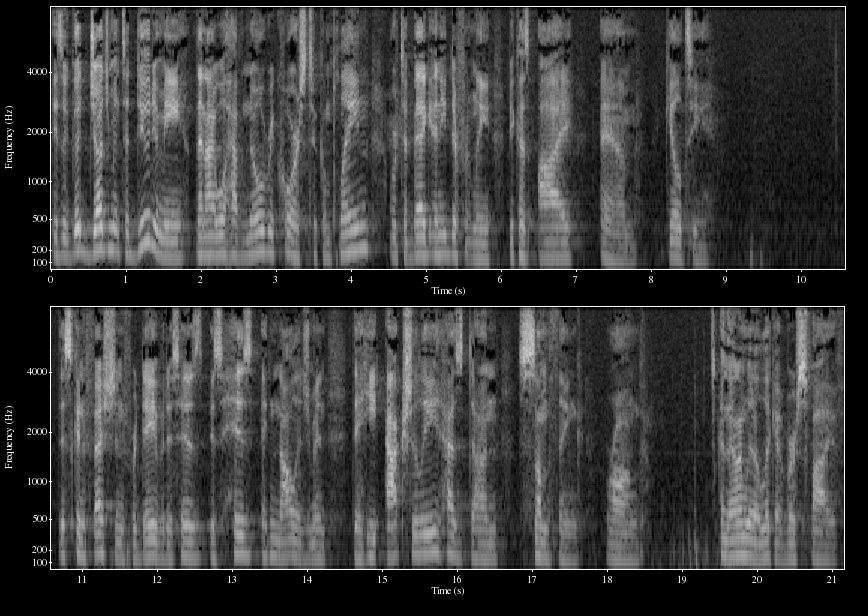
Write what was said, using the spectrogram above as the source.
is a good judgment to do to me then i will have no recourse to complain or to beg any differently because i am guilty this confession for David is his, is his acknowledgement that he actually has done something wrong. And then I'm going to look at verse 5.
